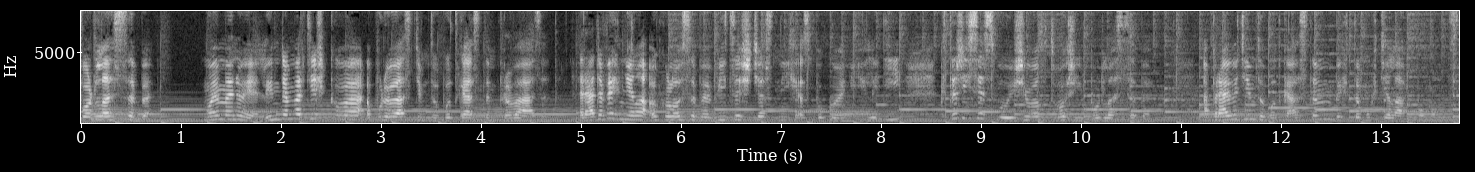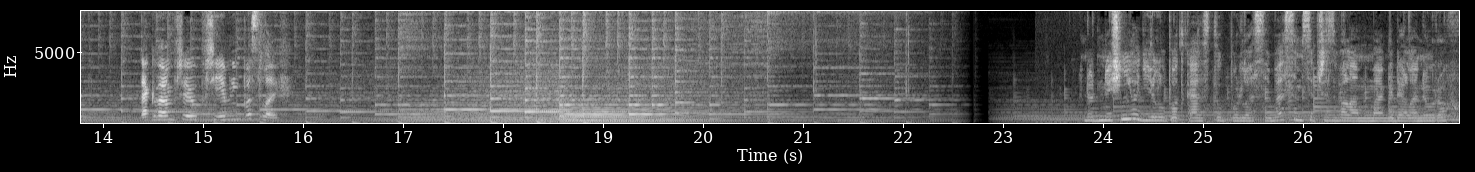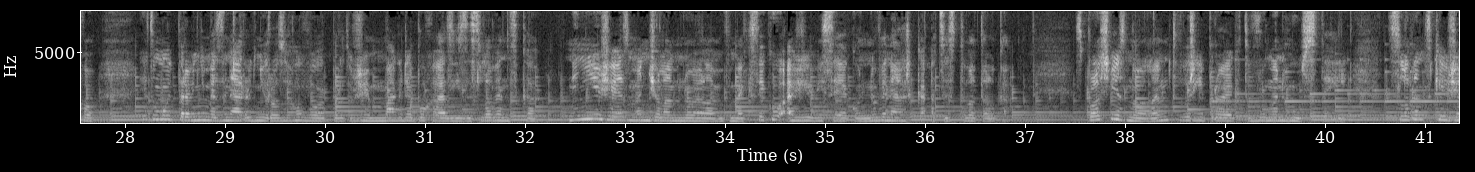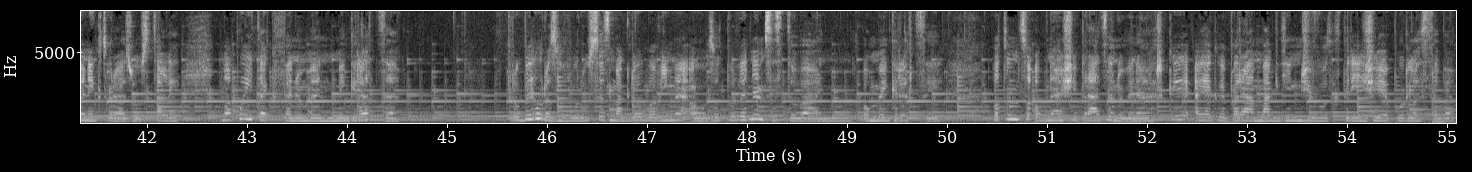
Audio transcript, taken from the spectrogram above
Podle sebe. Moje jméno je Linda Martěšková a budu vás tímto podcastem provázet. Ráda bych měla okolo sebe více šťastných a spokojených lidí, kteří si svůj život tvoří podle sebe. A právě tímto podcastem bych tomu chtěla pomoct. Tak vám přeju příjemný poslech. Do dnešního dílu podcastu Podle sebe jsem si přizvala Magdalenu Rocho. Je to můj první mezinárodní rozhovor, protože Magda pochází ze Slovenska. Nyní žije s manželem Noelem v Mexiku a živí se jako novinářka a cestovatelka. Společně s Noelem tvoří projekt Women Who Stay, slovenské ženy, které zůstaly. Mapují tak fenomén migrace. V průběhu rozhovoru se s Magdou bavíme o zodpovědném cestování, o migraci, o tom, co obnáší práce novinářky a jak vypadá Magdin život, který žije podle sebe.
